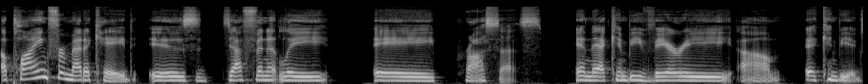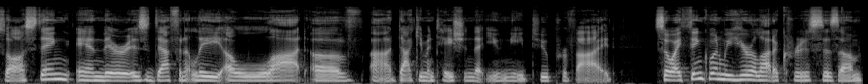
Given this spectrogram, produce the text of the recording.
applying for Medicaid is definitely a process, and that can be very um, it can be exhausting, and there is definitely a lot of uh, documentation that you need to provide. So I think when we hear a lot of criticism,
